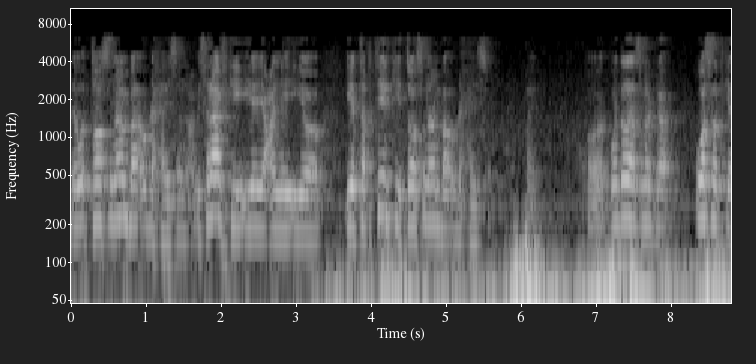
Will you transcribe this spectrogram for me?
De toosnaan baa udhexaysa nacam. Israafkii iyo yacni iyo iyo taqtiirkii toosnaan baa udhexaysa waddadaas marka wasadka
